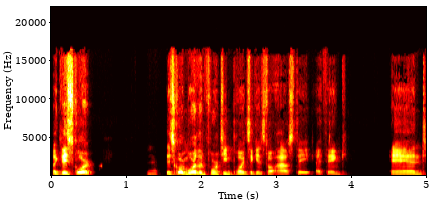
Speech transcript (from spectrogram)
Like they scored, yeah. they scored more than fourteen points against Ohio State, I think, and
